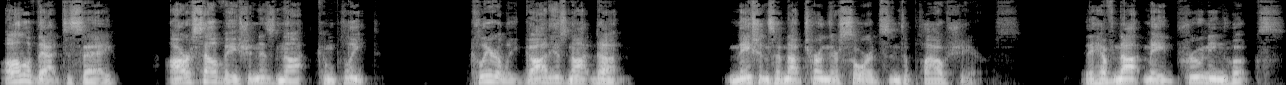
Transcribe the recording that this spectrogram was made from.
All of that to say, our salvation is not complete. Clearly, God is not done. Nations have not turned their swords into plowshares. They have not made pruning hooks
